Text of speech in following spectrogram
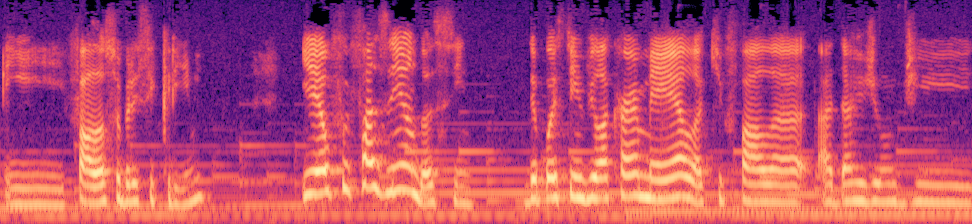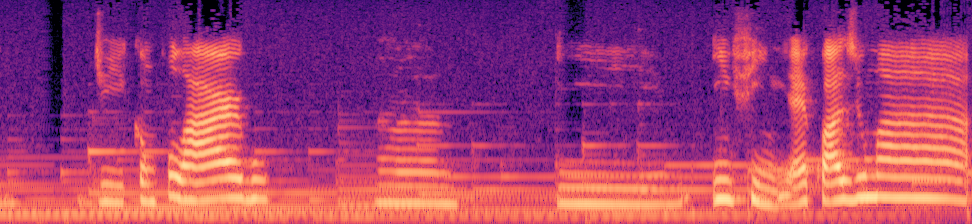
E fala sobre esse crime. E eu fui fazendo, assim. Depois tem Vila Carmela, que fala a, da região de, de Campo Largo. Hum, e, enfim, é quase uma,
